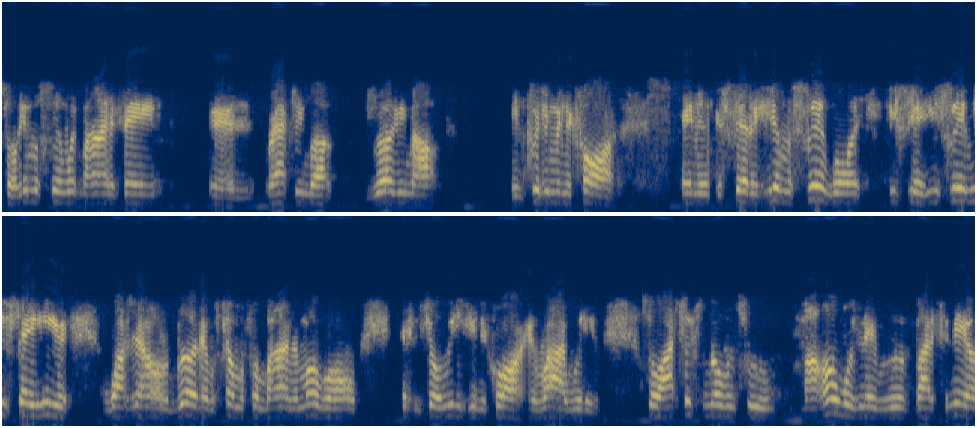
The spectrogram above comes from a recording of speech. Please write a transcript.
So him and Slim went behind the thing and wrapped him up, drug him out, and put him in the car. And instead of him and Slim going, he said, "You Slim, you stay here, watch out on the blood that was coming from behind the mobile home, and he told me to get in the car and ride with him." So I took him over to my homeless neighborhood by the canal,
